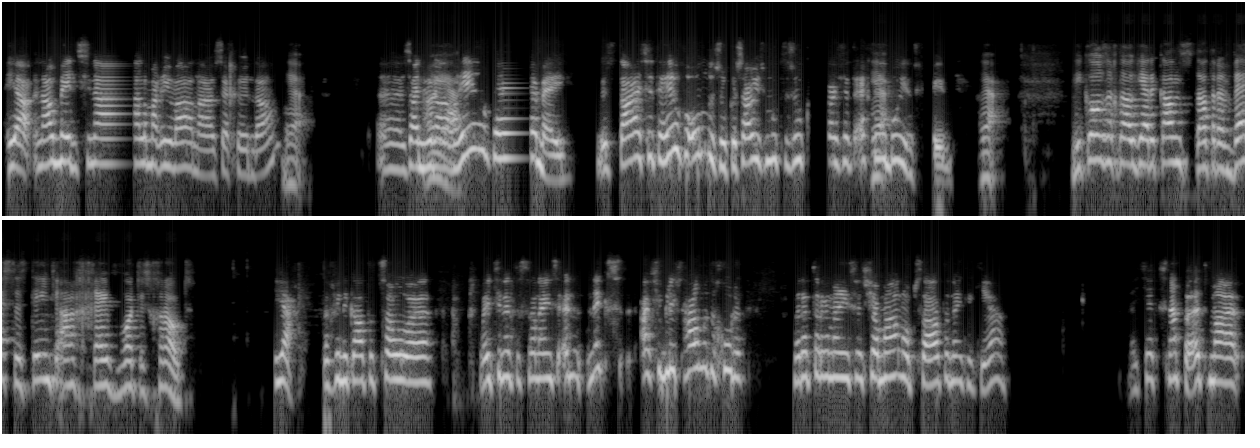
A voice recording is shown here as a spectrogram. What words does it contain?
Ja, nou, medicinale marihuana zeggen hun dan. Ja. Eh zijn hun Oh, al heel ver mee. Dus daar zitten heel veel onderzoeken. Zou je eens moeten zoeken als je het echt heel boeiend vindt. Ja. Nicole zegt ook, ja, de kans dat er een westers tintje aangegeven wordt is groot. Ja, dat vind ik altijd zo. eh, weet je, net als er ineens. En niks, alsjeblieft, hou me te goede. Maar dat er ineens een shamaan op staat, dan denk ik ja. Weet je, ik snap het, maar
